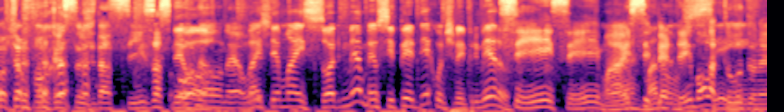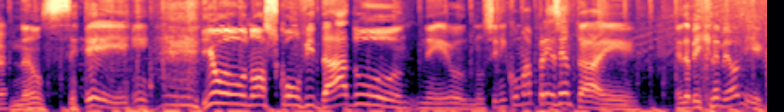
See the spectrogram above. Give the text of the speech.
Botafogo ressurge das cinzas Meu, ou não, né? Vai Hoje- ter mais sorte. Mesmo, se perder, continua em primeiro? Sim, sim, mas Ah, se mas perder embola sei, tudo, né? Não sei, hein? E o nosso convidado, eu não sei nem como apresentar, hein? Ainda bem que ele é meu amigo.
